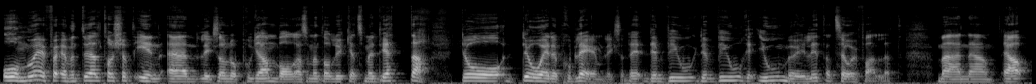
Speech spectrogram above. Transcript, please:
om Uefa eventuellt har köpt in en liksom då programvara som inte har lyckats med detta, då, då är det problem liksom. Det, det, vore, det vore omöjligt att så är fallet. Men äh, ja,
